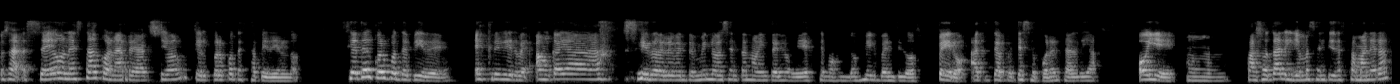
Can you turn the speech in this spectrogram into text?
O sea, sé honesta con la reacción que el cuerpo te está pidiendo. Si el cuerpo te pide escribirle, aunque haya sido el evento en 1999 y estemos en 2022, pero a ti te apetece ponerte al día, oye, mmm, pasó tal y yo me sentí de esta manera,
